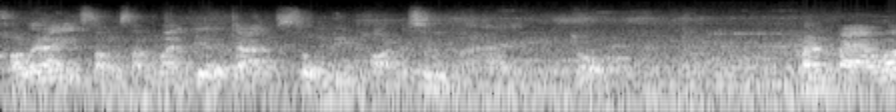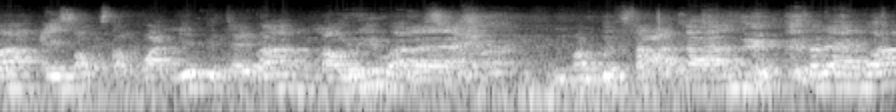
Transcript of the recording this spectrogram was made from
ขอเวลาอีกสองสามวันเดี๋ยวอาจารย์ส่งรีพอร์ตและสรุปมาให้จบ มันแปลว่าไอ้สองสามวันนี้เป็นไงบ้าง เรารีบอะไรมาปรึกษากัน แสดงว่า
